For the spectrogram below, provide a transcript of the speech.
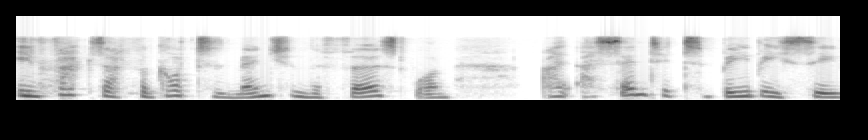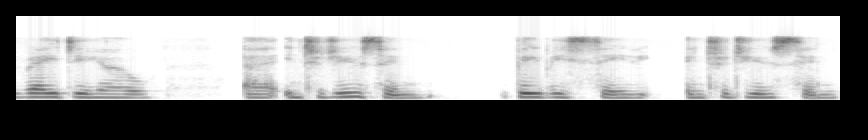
In fact, I forgot to mention the first one. I, I sent it to BBC Radio uh, introducing BBC introducing,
